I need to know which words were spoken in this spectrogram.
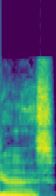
Jazz.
